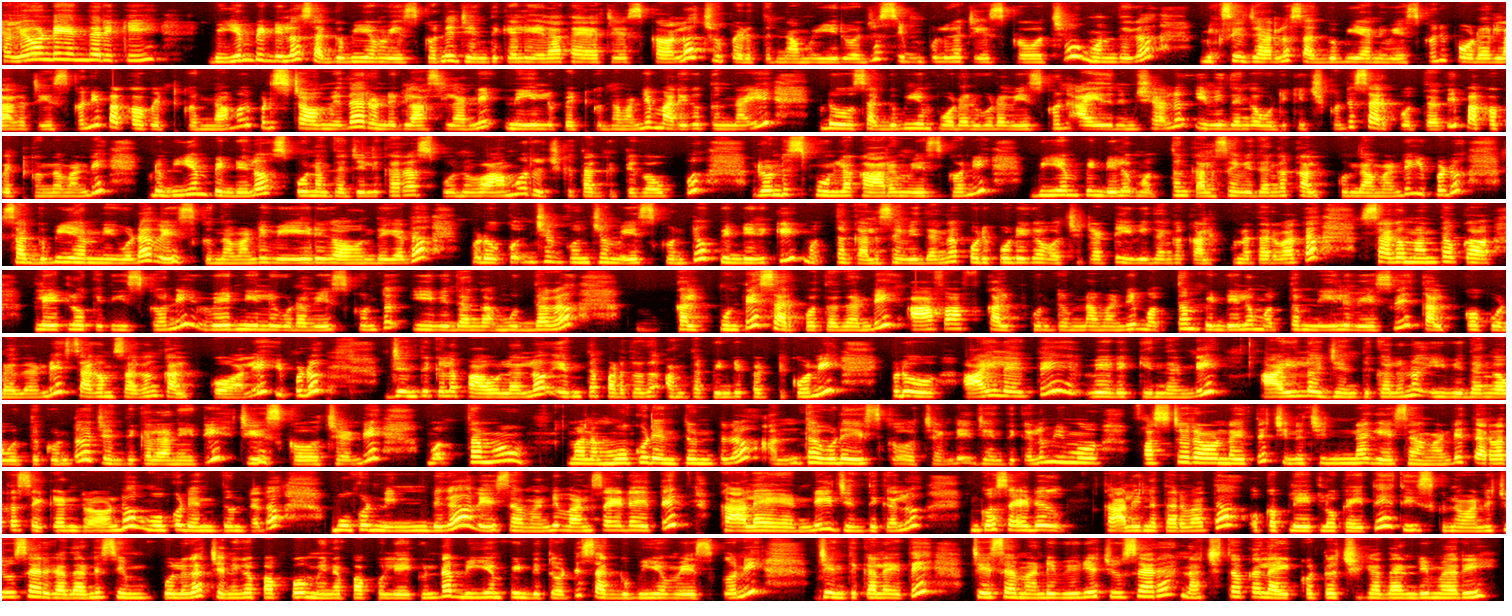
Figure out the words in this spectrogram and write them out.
Hello అండి అందరికీ. బియ్యం పిండిలో సగ్గు బియ్యం వేసుకొని జంతికలు ఎలా తయారు చేసుకోవాలో చూపెడుతున్నాము. ఈ రోజు సింపుల్గా చేసుకోవచ్చు. ముందుగా మిక్సీ జార్లో సగ్గు బియ్యాన్ని వేసుకొని పౌడర్ లాగా చేసుకొని పక్కకు పెట్టుకుందాము. ఇప్పుడు స్టవ్ మీద రెండు గ్లాసులన్నీ నీళ్ళు పెట్టుకుందామండి. మరుగుతున్నాయి. ఇప్పుడు సగ్గు బియ్యం పౌడర్ కూడా వేసుకొని ఐదు నిమిషాలు ఈ విధంగా ఉడికించుకుంటే సరిపోతుంది. పక్కకు పెట్టుకుందామండి. ఇప్పుడు బియ్యం పిండిలో స్పూన్ అంత జీలకర్ర స్పూన్ వాము రుచికి తగ్గట్టుగా ఉప్పు రెండు స్పూన్ల కారం వేసుకొని బియ్యం పిండిలో మొత్తం కలిసే విధంగా కలుపుకుందామండి. ఇప్పుడు సగ్గు బియ్యాన్ని కూడా వేసుకుందామండి వేడిగా ఉంది కదా ఇప్పుడు కొంచెం కొంచెం వేసుకుంటూ పిండికి మొత్తం కలిసే విధంగా పొడి పొడిగా వచ్చేటట్టు ఈ విధంగా కలుపుకున్న తర్వాత సగం అంతా ఒక ప్లేట్లోకి తీసుకొని వేడి నీళ్ళు కూడా వేసుకుంటూ ఈ విధంగా ముద్దగా కలుపుకుంటే సరిపోతుందండి. హాఫ్ హాఫ్ కలుపుకుంటున్నామండి. మొత్తం పిండిలో మొత్తం నీళ్ళు వేసి కలుపుకోకూడదండి. సగం సగం కలుపుకోవాలి. ఇప్పుడు జంతికల పావులలో ఎంత పడుతుందో అంత పిండి పెట్టుకొని ఇప్పుడు ఆయిల్ అయితే వేడెక్కిందండి. ఆయిల్లో జంతికలను ఈ విధంగా ఒత్తుకుంటూ జంతికలు అనేటివి చేసుకోవచ్చండి. మొత్తము మన మూకుడు ఎంత ఉంటుందో అంతా కూడా వేసుకోవచ్చండి జంతికలు. మేము ఫస్ట్ రౌండ్ అయితే చిన్న చిన్నగా వేసామండి. తర్వాత సెకండ్ రౌండ్ మూకుడు ఎంత ఉంటుందో మూకుడు నిండుగా వేసామండి. వన్ సైడ్ అయితే కాలేయండి జంతికలు. ఇంకో సైడ్ కాలిన తర్వాత ఒక ప్లేట్లోకి అయితే తీసుకున్నామండి. చూసారు కదండి సింపుల్గా శనగపప్పు మినపప్పు లేకుండా బియ్యం పిండి తోటి సగ్గు బియ్యం వేసుకొని జంతికలు అయితే చేసామండి. వీడియో చూసారా? నచ్చితే ఒక లైక్ కొట్టొచ్చు కదండి మరి.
